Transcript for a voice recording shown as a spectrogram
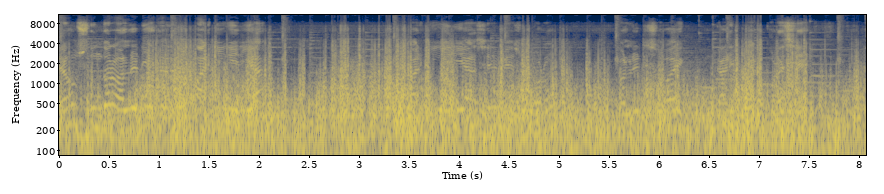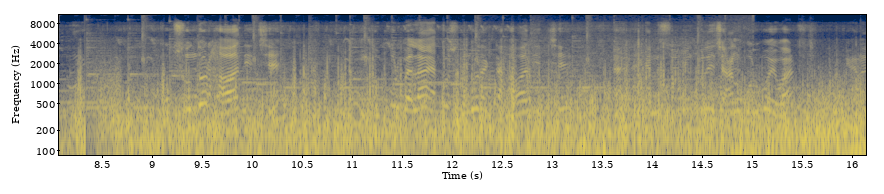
এরকম সুন্দর already parking area. Parking area আছে, বেশ বড়। অলরেডি সবাই গাড়ি পার্ক করেছে। খুব সুন্দর হাওয়া দিচ্ছে। দুপুরবেলা এত সুন্দর একটা হাওয়া দিচ্ছে। হ্যাঁ এখানে সুইমিং পুলে চান করব এবার। এখানে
